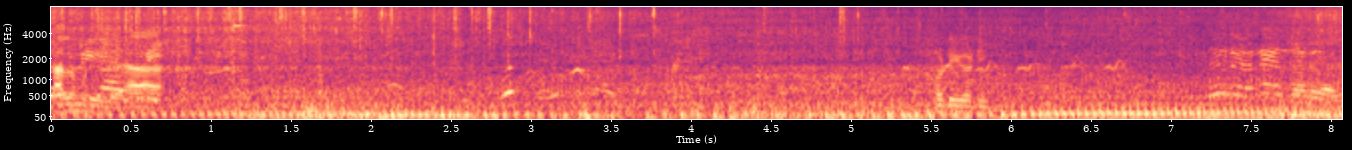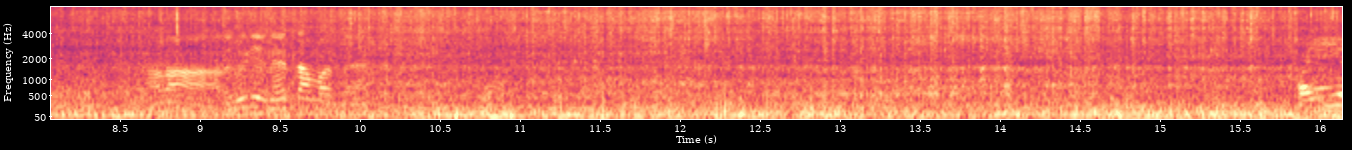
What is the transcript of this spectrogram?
தள்ள முடியலையா ஓடி ஓடி. ஆனால் அந்த வீடியோ நேற்று தான் பார்த்தேன். பைய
